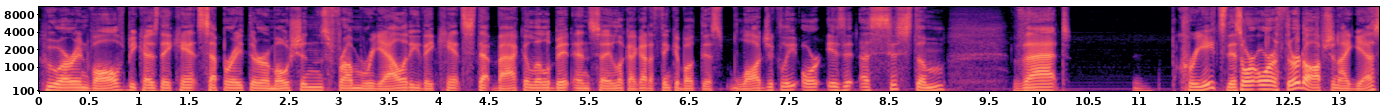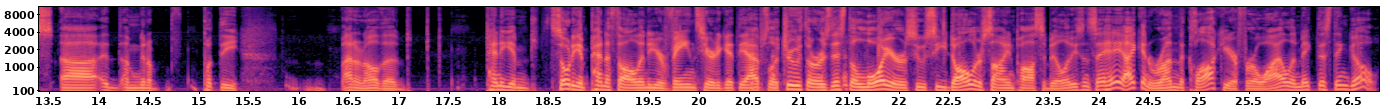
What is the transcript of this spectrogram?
who are involved because they can't separate their emotions from reality? They can't step back a little bit and say, look, I got to think about this logically? Or is it a system that creates this? Or, or a third option, I guess. Uh, I'm going to put the, I don't know, the penny sodium pentothal into your veins here to get the absolute truth, or is this the lawyers who see dollar sign possibilities and say, "Hey, I can run the clock here for a while and make this thing go"?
